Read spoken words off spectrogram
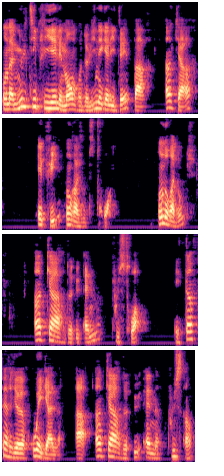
on a multiplié les membres de l'inégalité par un quart, et puis on rajoute 3. On aura donc un quart de un plus 3 est inférieur ou égal à un quart de un plus 1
